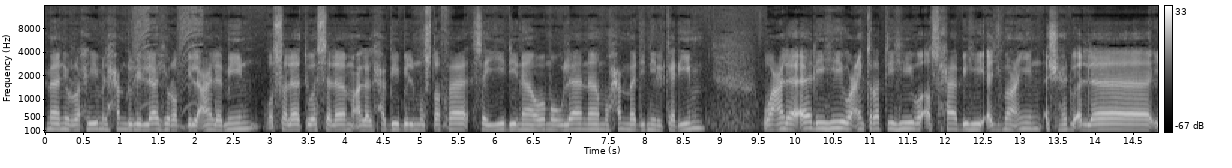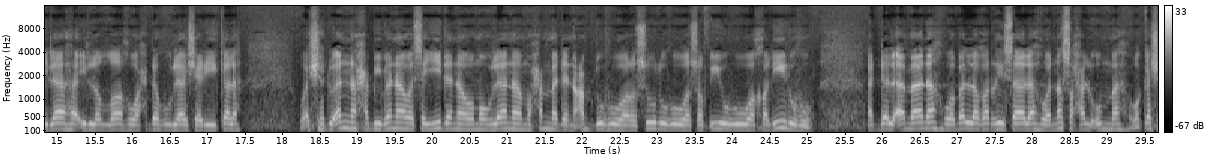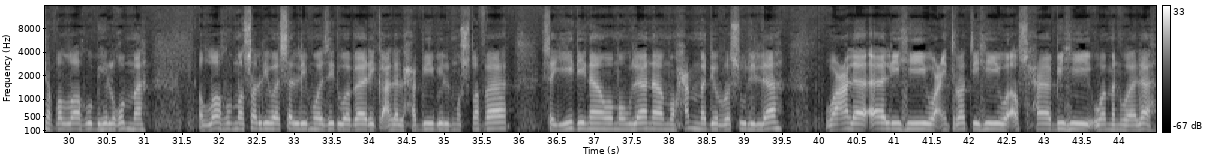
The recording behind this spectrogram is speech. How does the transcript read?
الرحمن الرحيم الحمد لله رب العالمين والصلاة والسلام على الحبيب المصطفى سيدنا ومولانا محمد الكريم وعلى آله وعترته وأصحابه أجمعين. أشهد أن لا إله إلا الله وحده لا شريك له وأشهد أن حبيبنا وسيدنا ومولانا محمدا عبده ورسوله وصفيه وخليله. أدى الأمانة وبلغ الرسالة ونصح الأمة وكشف الله به الغمة. اللهم صل وسلم وزد وبارك على الحبيب المصطفى سيدنا ومولانا محمد رسول الله وعلى آله وعترته وأصحابه ومن والاه.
